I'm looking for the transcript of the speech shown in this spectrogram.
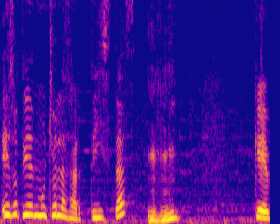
eso tienen mucho las artistas Ujú. Que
